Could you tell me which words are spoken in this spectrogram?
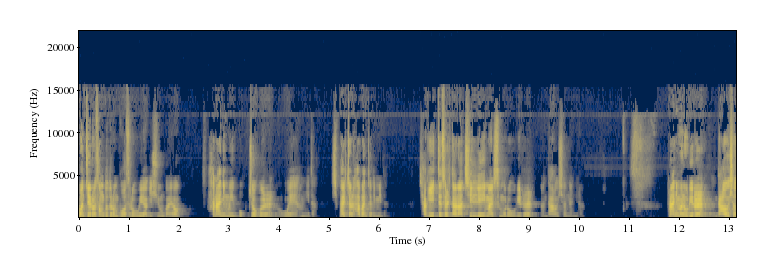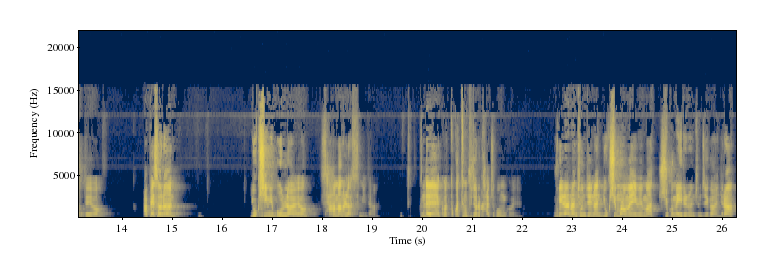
번째로 성도들은 무엇을 오해하기 쉬운가요? 하나님의 목적을 오해합니다. 18절 하반절입니다. 자기 뜻을 따라 진리의 말씀으로 우리를 낳으셨느니라. 하나님은 우리를 낳으셨대요. 앞에서는 욕심이 뭘 낳아요? 사망을 낳습니다. 근데 그 똑같은 구절을 가지고 온 거예요. 우리라는 존재는 욕심으로 말미암아 죽음에 이르는 존재가 아니라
